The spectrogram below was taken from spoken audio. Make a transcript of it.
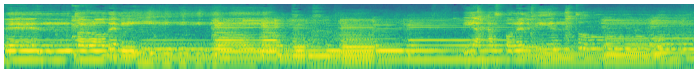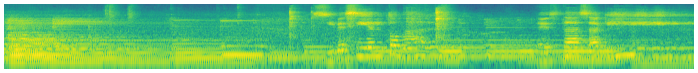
dentro de mí. Viajas con el viento me siento mal, estás aquí.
